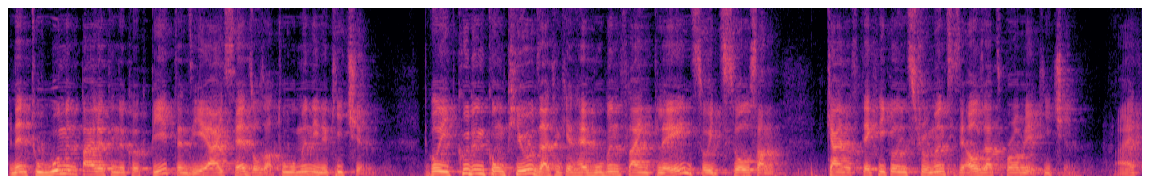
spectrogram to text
and then two women pilots in the cockpit, and the AI said those are two women in the kitchen. Because it couldn't compute that you can have women flying planes, so it saw some kind of technical instruments. it said, oh, that's probably a kitchen right?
